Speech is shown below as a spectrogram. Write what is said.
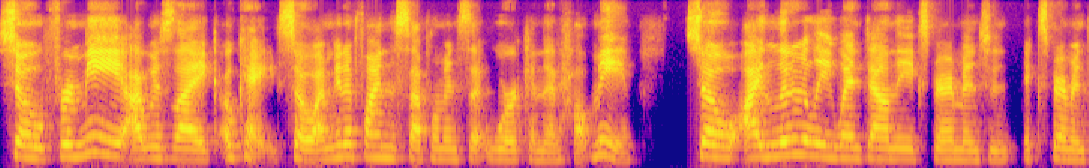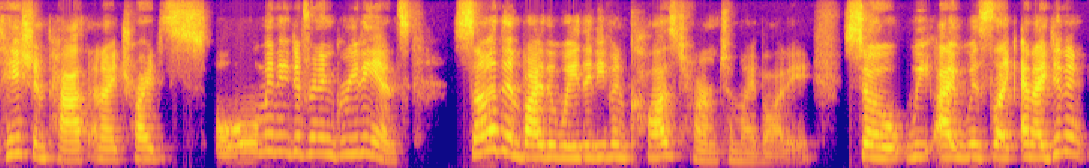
So for me, I was like, okay, so I'm going to find the supplements that work and that help me. So I literally went down the experiment experimentation path and I tried so many different ingredients. Some of them, by the way, that even caused harm to my body. So we, I was like, and I didn't,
